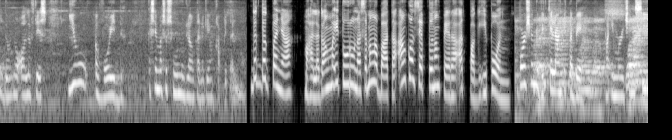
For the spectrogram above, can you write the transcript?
you don't know all of this, you avoid. Kasi masusunog lang talaga yung capital mo. Dagdag pa niya, mahalagang maituro na sa mga bata ang konsepto ng pera at pag-iipon. portion of it kailangan itabi. Pang emergency,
